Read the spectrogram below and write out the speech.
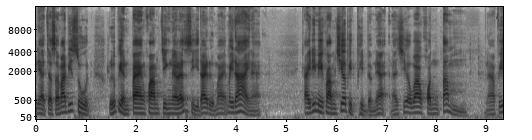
เนี่ยจะสามารถพิสูจน์ หรือเปลี่ยนแปลงความจริงในรัศสีได้หรือไม่ไม่ได้นะใครที่มีความเชื่อผิดๆแบบเนี้ยนะเชื่อว่าควอนตัมนะฟิ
